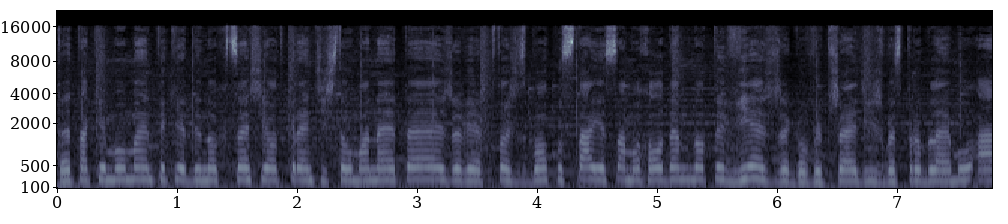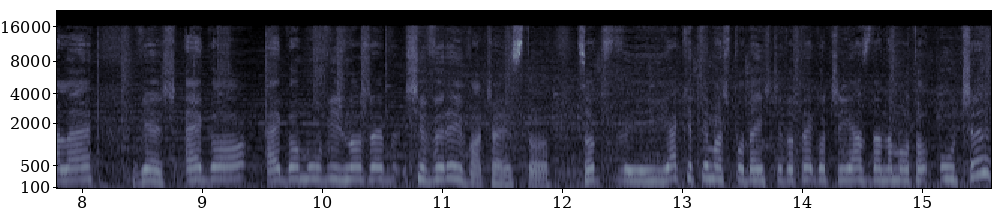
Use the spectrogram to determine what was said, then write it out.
te takie momenty, kiedy no chce się odkręcić tą manetę, że wiesz, ktoś z boku staje samochodem, no ty wiesz, że go wyprzedzisz bez problemu, ale wiesz, ego, ego mówisz, no, że się wyrywa często. Co, jakie ty masz podejście do tego, czy jazda na moto uczy,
